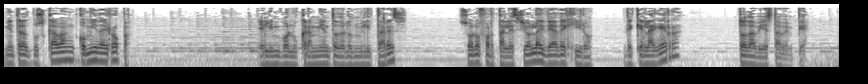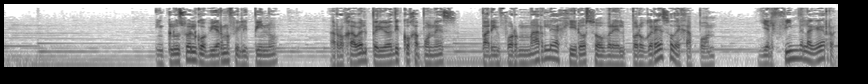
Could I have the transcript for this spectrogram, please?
mientras buscaban comida y ropa. El involucramiento de los militares solo fortaleció la idea de Hiro de que la guerra todavía estaba en pie. Incluso el gobierno filipino arrojaba el periódico japonés para informarle a Hiro sobre el progreso de Japón y el fin de la guerra.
